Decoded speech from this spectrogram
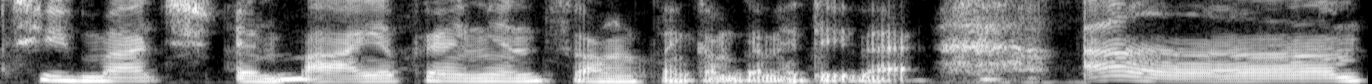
too much, in my opinion, so I don't think I'm going to do that. Um,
